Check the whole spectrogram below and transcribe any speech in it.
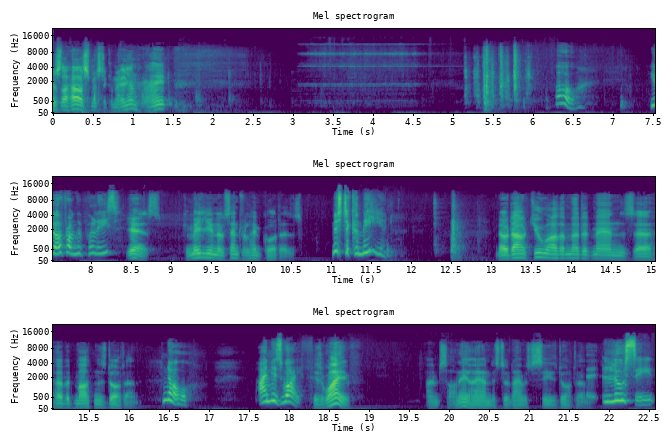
Here's the house, Mr. Chameleon. Right. Oh, you're from the police? Yes. Chameleon of Central Headquarters. Mr. Chameleon? No doubt you are the murdered man's uh, Herbert Martin's daughter. No. I'm his wife. His wife? I'm sorry, I understood I was to see his daughter. Lucy,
